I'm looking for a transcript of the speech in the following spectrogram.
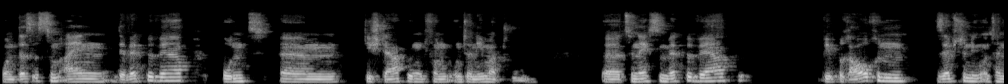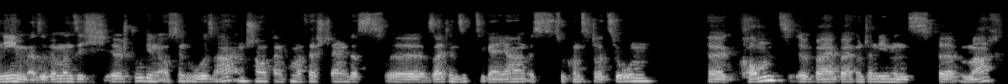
Und das ist zum einen der Wettbewerb und ähm, die Stärkung von Unternehmertum. Äh, zunächst zum Wettbewerb. Wir brauchen selbstständige Unternehmen. Also wenn man sich äh, Studien aus den USA anschaut, dann kann man feststellen, dass äh, seit den 70er Jahren es zu Konzentrationen äh, kommt äh, bei, bei Unternehmensmacht.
